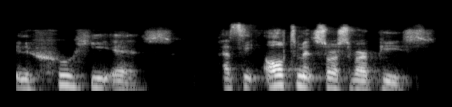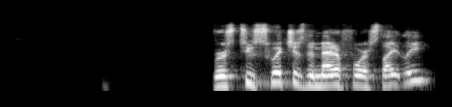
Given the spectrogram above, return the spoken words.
in who He is. That's the ultimate source of our peace. Verse 2 switches the metaphor slightly,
